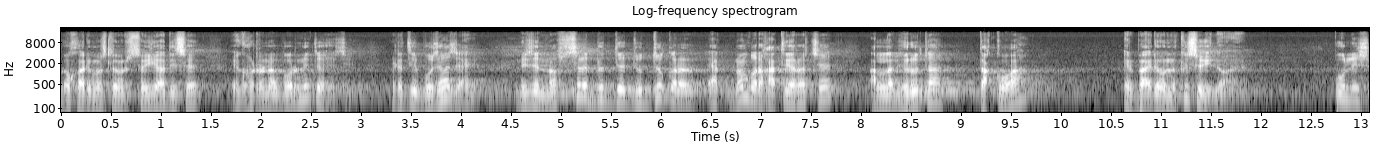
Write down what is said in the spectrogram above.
বোখারি, মুসলিমের সহি আদিসে এই ঘটনা বর্ণিত হয়েছে। এটা দিয়ে বোঝা যায়, নিজের নফসের বিরুদ্ধে যুদ্ধ করার এক নম্বর হাতিয়ার হচ্ছে আল্লাহ ভীরুতা তাকোয়া এর বাইরে অন্য কিছুই নয়। পুলিশ,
